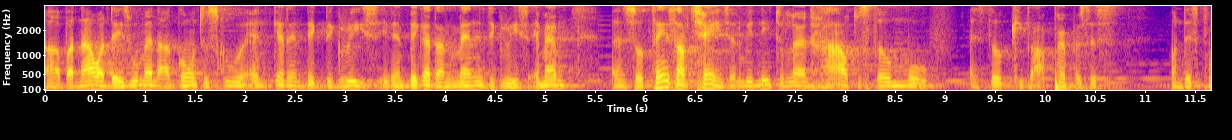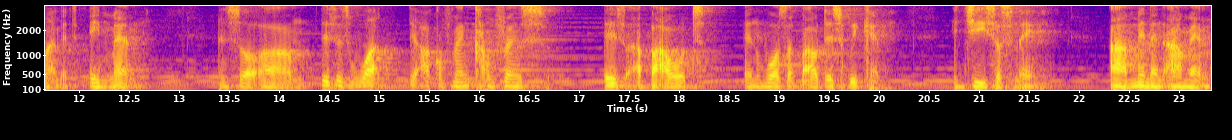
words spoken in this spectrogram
Uh, but nowadays, women are going to school and getting big degrees, even bigger than men's degrees. Amen. And so things have changed, and we need to learn how to still move and still keep our purposes on this planet. Amen. And so um, this is what the Ark of Men conference is about and was about this weekend. In Jesus' name. Amen and amen.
